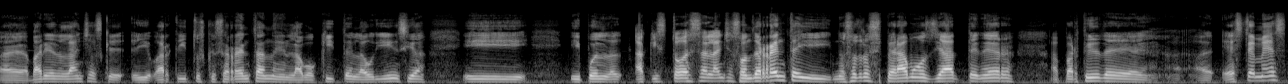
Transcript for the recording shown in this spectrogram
eh, varias lanchas que, y barquitos que se rentan en la boquita, en la audiencia y, y pues aquí todas esas lanchas son de renta y nosotros esperamos ya tener a partir de este mes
